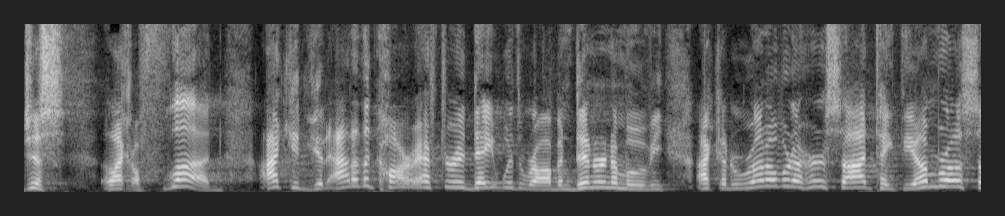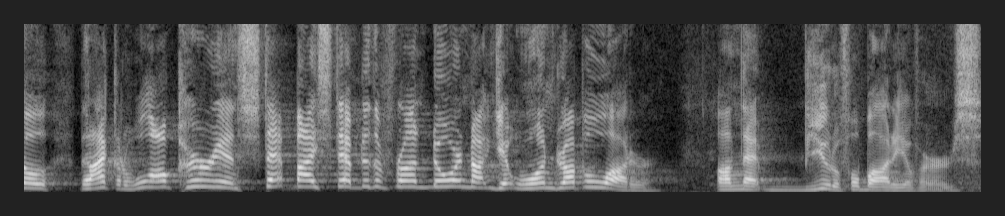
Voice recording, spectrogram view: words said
just like a flood, I could get out of the car after a date with Robin, dinner and a movie. I could run over to her side, take the umbrella so that I could walk her in step by step to the front door and not get one drop of water on that beautiful body of hers.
